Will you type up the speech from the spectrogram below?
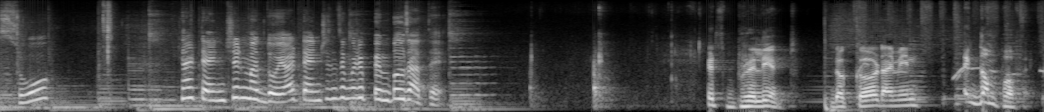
So, यार टेंशन मत दो यार टेंशन से मुझे पिंपल्स आते हैं। It's brilliant the curd I mean एकदम परफेक्ट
